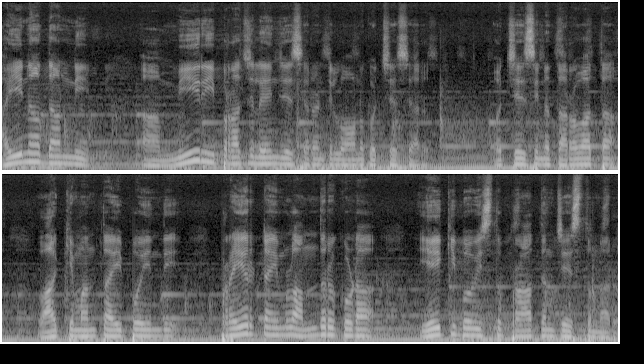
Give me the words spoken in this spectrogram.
అయినా దాన్ని మీరు ఈ ప్రజలు ఏం చేశారంటే లోనికి వచ్చేసారు వచ్చేసిన తర్వాత వాక్యం అంతా అయిపోయింది. ప్రేయర్ టైంలో అందరూ కూడా ఏకీభవిస్తూ ప్రార్థన చేస్తున్నారు.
